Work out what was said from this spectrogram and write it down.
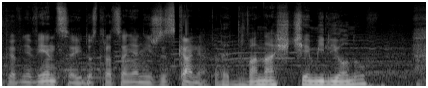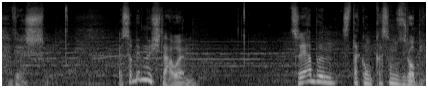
I pewnie więcej do stracenia niż zyskania. Ale 12 milionów? Wiesz, ja sobie myślałem, co ja bym z taką kasą zrobił.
